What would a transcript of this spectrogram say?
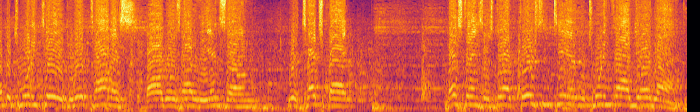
Number 22, DeWitt Thomas. Ball goes out of the end zone. Be a touchback. Mustangs will start first and 10 the 25-yard line.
